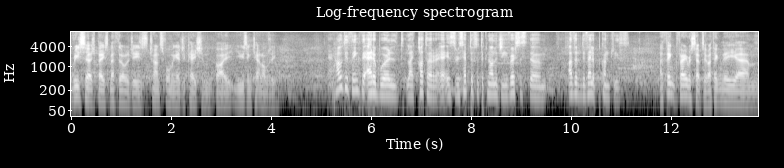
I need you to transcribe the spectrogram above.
research-based methodologies transforming education by using technology. How do you think the Arab world, like Qatar, uh, is receptive to technology versus the other developed countries? I think very receptive. I think the um,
